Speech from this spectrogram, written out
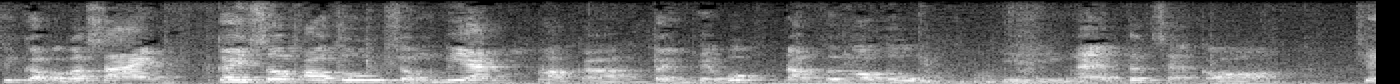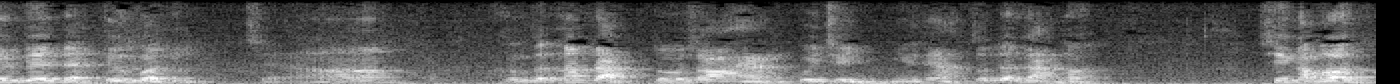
truy cập vào website cây shop auto.vn hoặc uh, kênh Facebook Đăng Phương Auto thì ngay lập tức sẽ có chuyên viên để tư vấn sẽ hướng dẫn lắp đặt rồi giao hàng quy trình như thế nào rất đơn giản thôi. Xin cảm ơn.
